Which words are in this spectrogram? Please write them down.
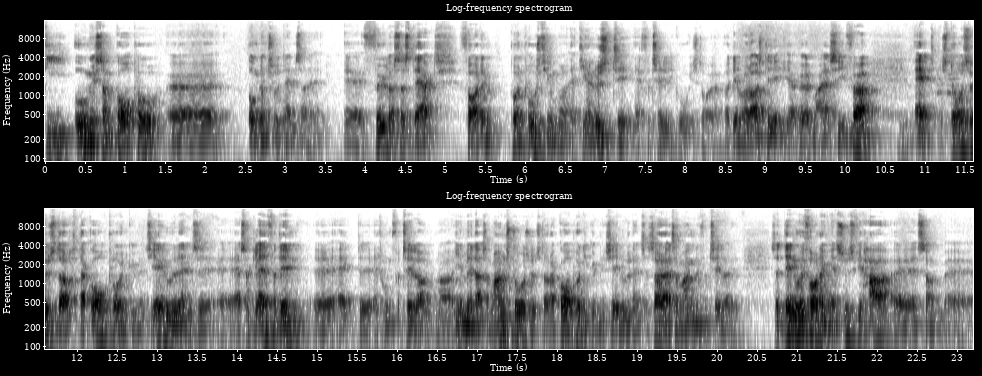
de unge, som går på øh, ungdomsuddannelserne, øh, føler så stærkt for dem på en positiv måde, at de har lyst til at fortælle de gode historier. Og det var også det, jeg hørte mig sige før, at storesøster, der går på en gymnasial uddannelse, øh, er så glad for den, øh, at, øh, at hun fortæller om den. Og i og med, at der er så mange storesøster, der går på de gymnasiale uddannelser, så er der altså mange, der fortæller det. Så den udfordring, jeg synes, vi har øh, som øh,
